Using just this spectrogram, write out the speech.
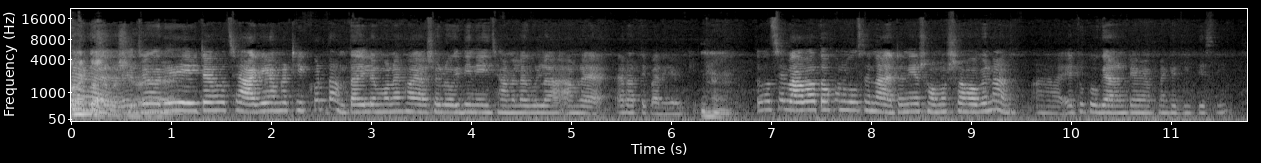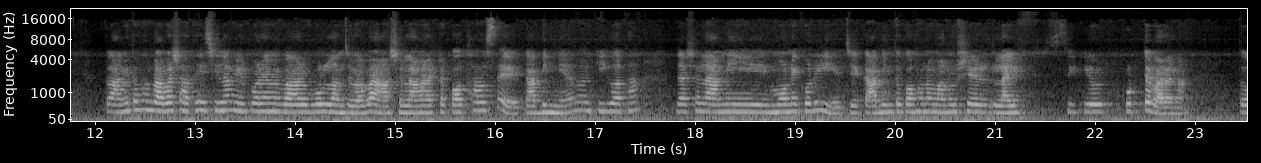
অনেকটা। যদি হ্যাঁ। এইটা হচ্ছে আগে আমরা ঠিক করতাম তাইলে মনে হয় আসলে ওই দিন এই ঝামেলাগুলো আমরা এড়াতে পারি আর কি। হ্যাঁ। তো হচ্ছে বাবা তখন বলছে না এটা নিয়ে সমস্যা হবে না। এটুকু গ্যারান্টি আমি আপনাকে দিতেছি। তো আমি তখন বাবার সাথেই ছিলাম, এরপরে আমি বাবার বললাম যে, বাবা, আসলে আমার একটা কথা আছে, কাবিন নিয়ে। কি কথা? যে, আসলে আমি মনে করি যে, কাবিন তো কখনো মানুষের লাইফ সিকিউর করতে পারে না। তো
